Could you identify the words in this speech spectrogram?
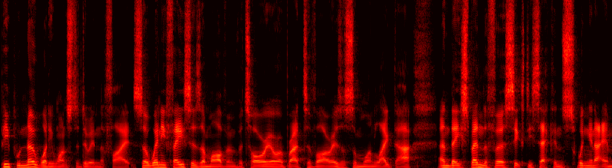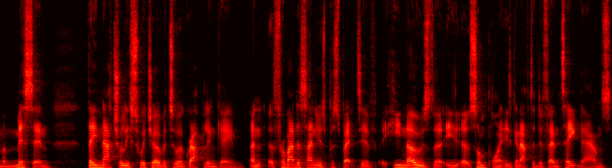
people know what he wants to do in the fight. So when he faces a Marvin Vettori or a Brad Tavares or someone like that, and they spend the first 60 seconds swinging at him and missing, they naturally switch over to a grappling game. And uh, from Adesanya's perspective, he knows that he, at some point he's going to have to defend takedowns.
